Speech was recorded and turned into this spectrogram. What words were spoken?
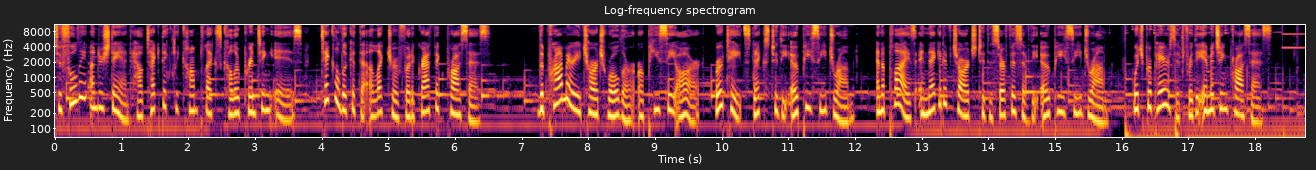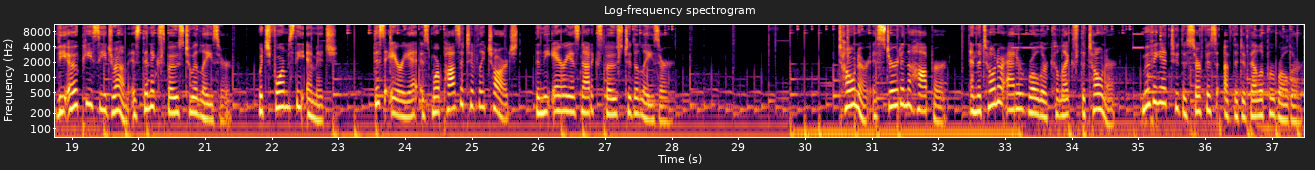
To fully understand how technically complex color printing is, take a look at the electrophotographic process. The primary charge roller, or PCR, rotates next to the OPC drum and applies a negative charge to the surface of the OPC drum, which prepares it for the imaging process. The OPC drum is then exposed to a laser, which forms the image. This area is more positively charged than the areas not exposed to the laser. Toner is stirred in the hopper, and the toner adder roller collects the toner, moving it to the surface of the developer roller.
